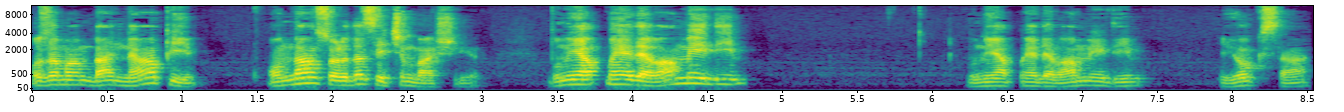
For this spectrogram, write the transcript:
O zaman ben ne yapayım? Ondan sonra da seçim başlıyor. Bunu yapmaya devam mı edeyim? Bunu yapmaya devam mı edeyim? Yoksa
